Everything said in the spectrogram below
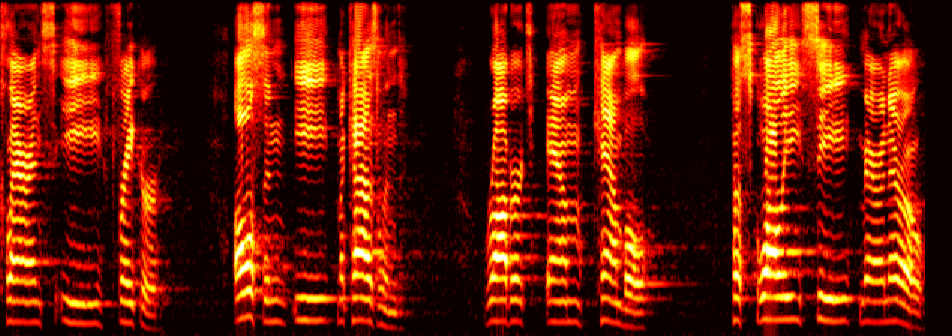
Clarence E. Fraker, Alson E. McCasland, Robert M. Campbell, Pasquale C. Marinero,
